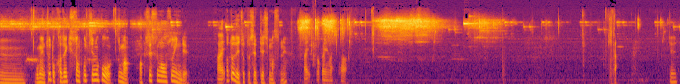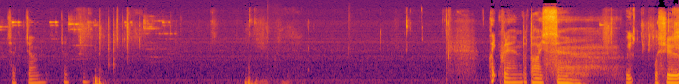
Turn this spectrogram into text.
うーん、ごめん、ちょっと風木さん、こっちの方、今、アクセスが遅いんで、はい、後でちょっと設定しますね。はい、わかりました。来た。じゃじゃじゃん、じゃじゃん。はい、フレンド対戦。い募集。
